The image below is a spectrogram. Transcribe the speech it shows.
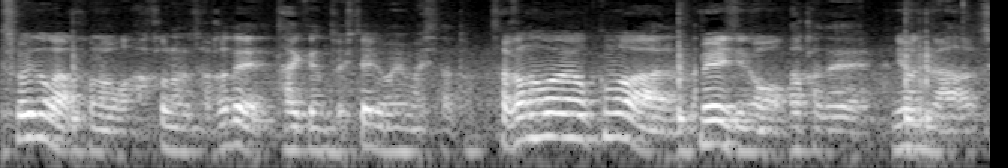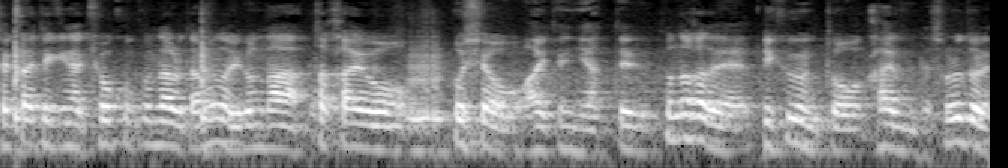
そういうのがこの箱根の坂で体験として読めましたと。坂の上を雲は明治の中で日本が世界的な強国になるためのいろんな戦いをロシアを相手にやっている。その中で陸軍と海軍でそれぞれ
